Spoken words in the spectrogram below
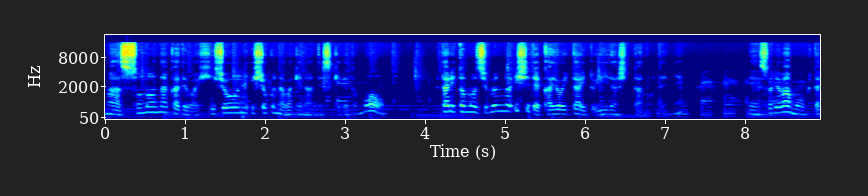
まあその中では非常に異色なわけなんですけれども2人とも自分の意思で通いたいと言い出したのでね、えそれはもう2人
